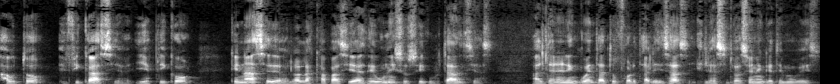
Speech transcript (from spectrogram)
autoeficacia y explicó que nace de valorar las capacidades de uno y sus circunstancias, al tener en cuenta tus fortalezas y la situación en que te mueves.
